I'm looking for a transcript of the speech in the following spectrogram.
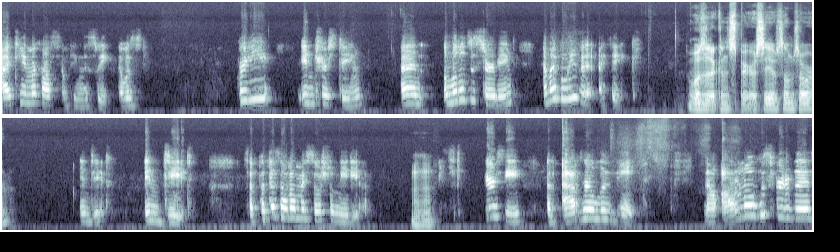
I came across something this week that was pretty interesting and a little disturbing, and I believe it, I think. Was it a conspiracy of some sort? Indeed. Indeed. So I put this out on my social media. Mm-hmm. Conspiracy of Avril Lavigne. Now, I don't know who's heard of this.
